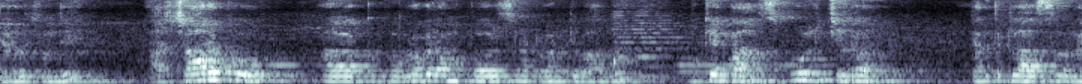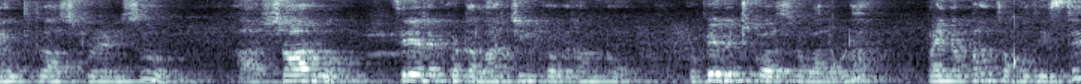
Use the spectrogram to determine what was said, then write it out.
జరుగుతుంది. ఆ షారుకు ప్రోగ్రామ్ పోల్సినటువంటి వాళ్ళు ముఖ్యంగా school children tenth class ninth class students ఆ షారు శ్రీహరికోట లాంచింగ్ ప్రోగ్రామ్ను ఉపయోగించుకోవాల్సిన వాళ్ళు కూడా పై నెంబర్ని సంప్రదిస్తే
